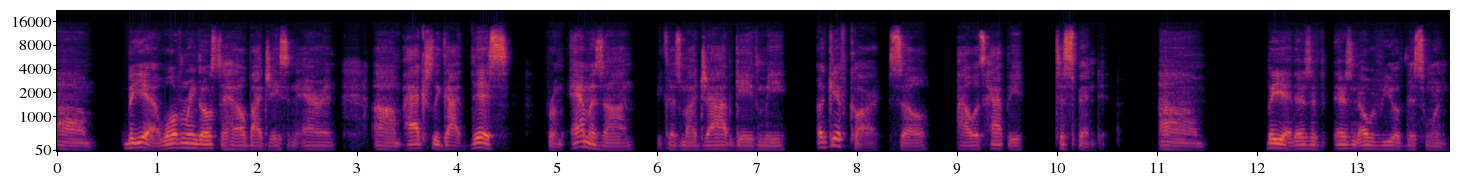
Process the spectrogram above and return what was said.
Um, but yeah, Wolverine Goes to Hell by Jason Aaron. Um, I actually got this from Amazon because my job gave me a gift card. So I was happy to spend it. Um, but yeah, there's a there's an overview of this one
